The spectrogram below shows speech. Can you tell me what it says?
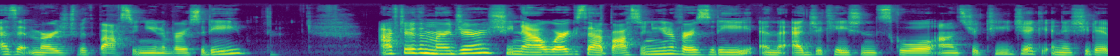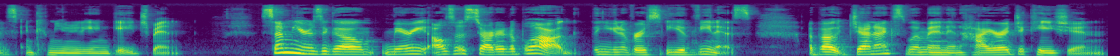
as it merged with Boston University. After the merger, she now works at Boston University and the Education School on strategic initiatives and community engagement. Some years ago, Mary also started a blog, The University of Venus, about Gen X women in higher education,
